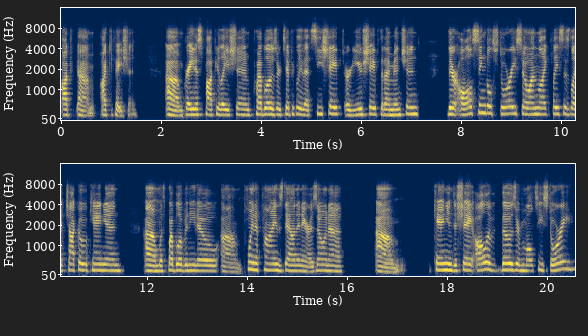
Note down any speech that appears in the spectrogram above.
um, occupation um, greatest population. Pueblos are typically that c-shaped or u-shaped that i mentioned. They're all single story so unlike places like chaco canyon um, with pueblo bonito um, point of pines down in arizona um, Canyon de Chelly, all of those are multi-story.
